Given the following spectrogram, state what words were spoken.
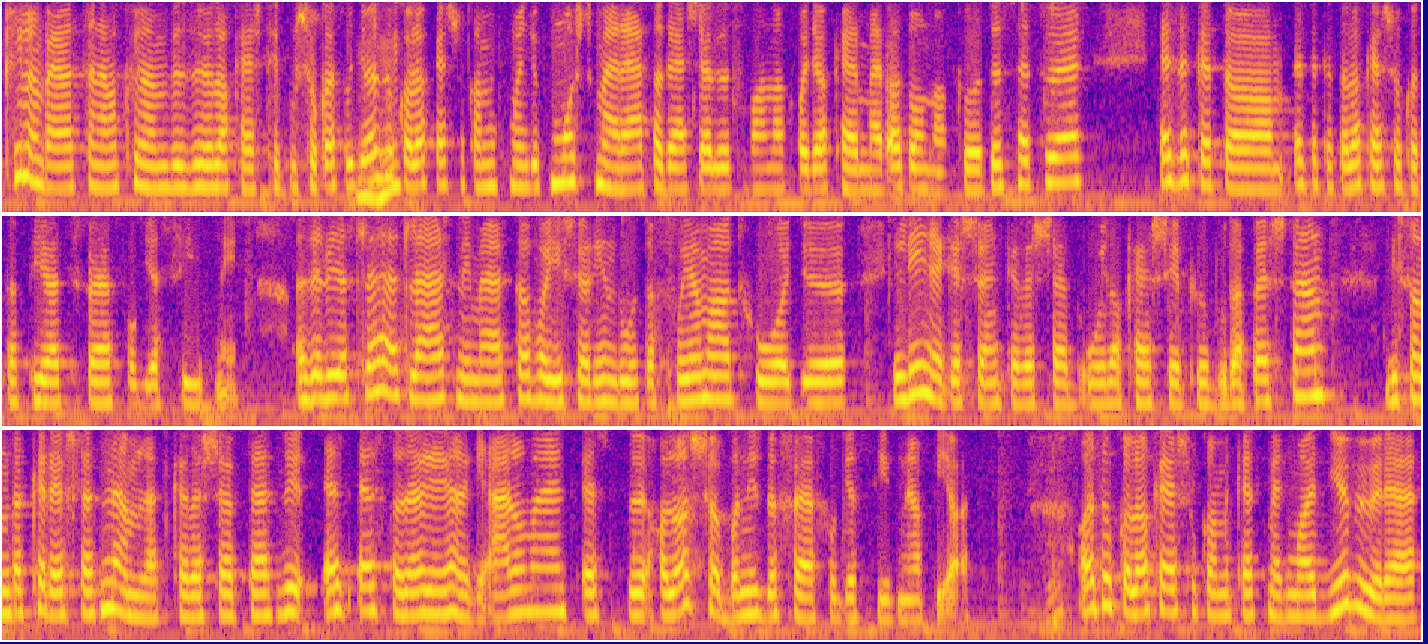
külön választanám a különböző lakástípusokat. Ugye uh-huh. azok a lakások, amik mondjuk most már átadás előtt vannak, vagy akár már azonnal költözhetőek, ezeket a, ezeket a lakásokat a piac fel fogja szívni. Azért ugye ezt lehet látni, mert tavaly is elindult a folyamat, hogy lényegesen kevesebb új lakás épül Budapesten, viszont a kereslet nem lett kevesebb, tehát ez, ezt a jelenlegi állományt, ezt ha lassabban is, de fel fogja szívni a piac. Azok a lakások, amiket meg majd jövőre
